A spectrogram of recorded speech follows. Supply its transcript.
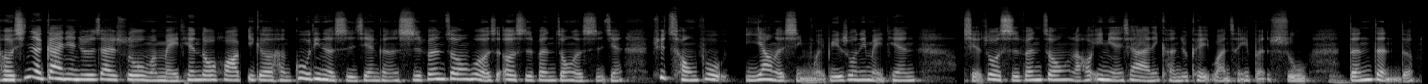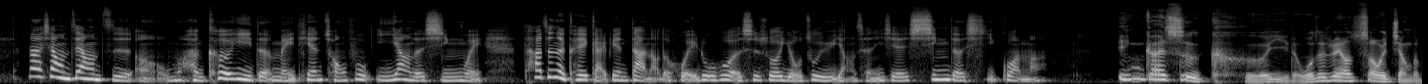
核心的概念就是在说，我们每天都花一个很固定的时间，可能十分钟或者是二十分钟的时间，去重复一样的行为，比如说你每天。写作十分钟，然后一年下来，你可能就可以完成一本书，等等的。那像这样子，呃，我们很刻意的每天重复一样的行为，它真的可以改变大脑的回路，或者是说有助于养成一些新的习惯吗？应该是可以的。我在这边要稍微讲的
